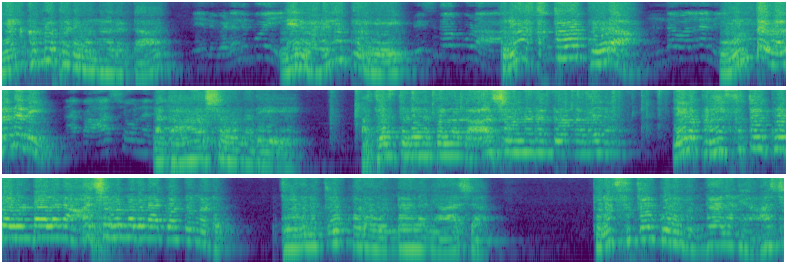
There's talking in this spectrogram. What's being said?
ఎరుకున్న పడి ఉన్నాడంట నేను వెడలిపోయి వెడలిపోయి క్రీస్తుతో కూడా ఉండవలనని నాకు ఆశ ఉన్నది. అభ్యస్తుడైన నాకు ఆశ ఉన్నది. అంటూ ఉన్నాడు ఆయన. నేను క్రీస్తుతో కూడా ఉండాలని ఆశ ఉన్నది నాకు అంటున్నాడు. దేవునితో కూడా ఉండాలని ఆశ. క్రీస్తుతో కూడా ఉండాలని ఆశ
